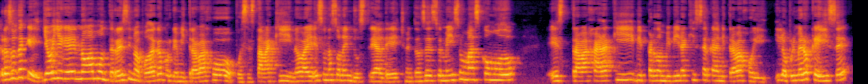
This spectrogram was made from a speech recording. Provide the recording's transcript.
resulta que yo llegué no a Monterrey, sino a Podaca porque mi trabajo pues estaba aquí, ¿no? Es una zona industrial, de hecho, entonces se me hizo más cómodo es trabajar aquí, perdón, vivir aquí cerca de mi trabajo. Y, lo primero que hice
